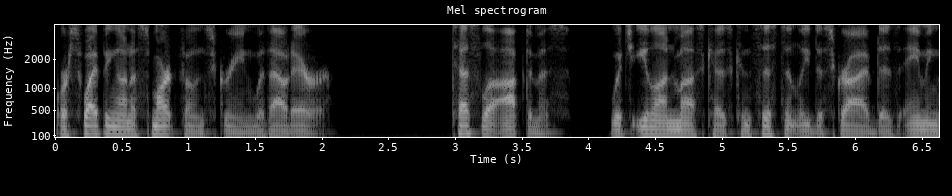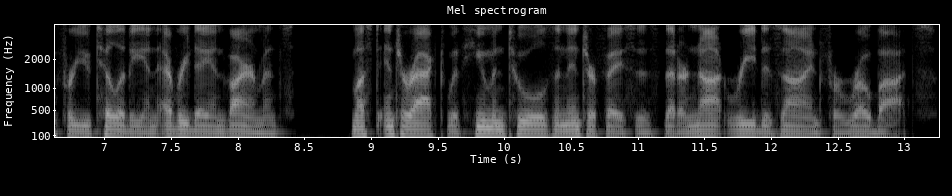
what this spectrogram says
or swiping on a smartphone screen without error. Tesla Optimus, which Elon Musk has consistently described as aiming for utility in everyday environments, must interact with human tools and interfaces that are not redesigned for robots.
